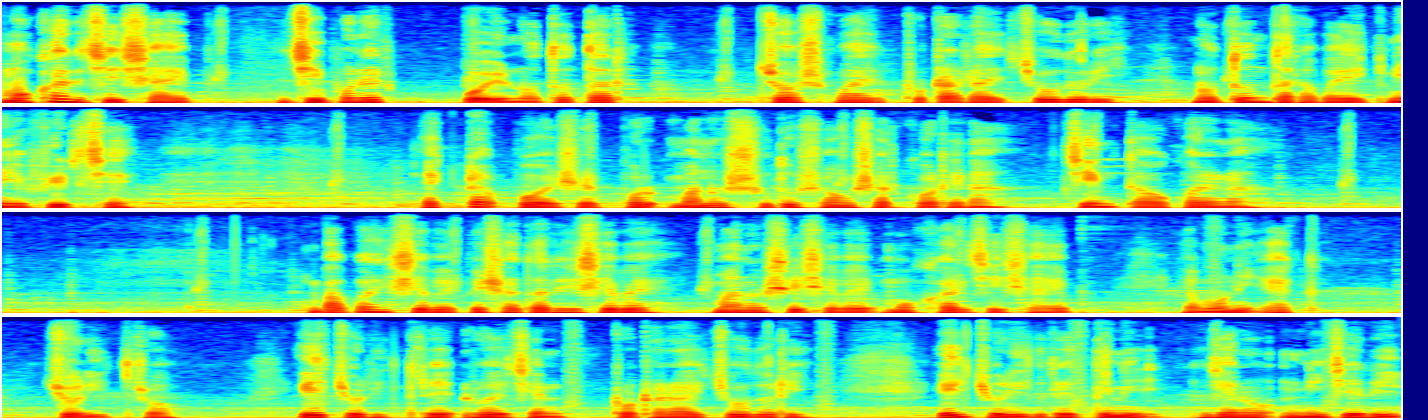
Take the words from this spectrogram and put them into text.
মুখার্জি সাহেব জীবনের পরিণততার চশমায় টোটারায় চৌধুরী নতুন ধারাবাহিক নিয়ে ফিরছে। একটা বয়সের পর মানুষ শুধু সংসার করে না, চিন্তাও করে না। বাবা হিসেবে, পেশাদার হিসেবে, মানুষ হিসেবে মুখার্জি সাহেব এমনই এক চরিত্র। এই চরিত্রে রয়েছেন টোটারায় চৌধুরী। এই চরিত্রে তিনি যেন নিজেরই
